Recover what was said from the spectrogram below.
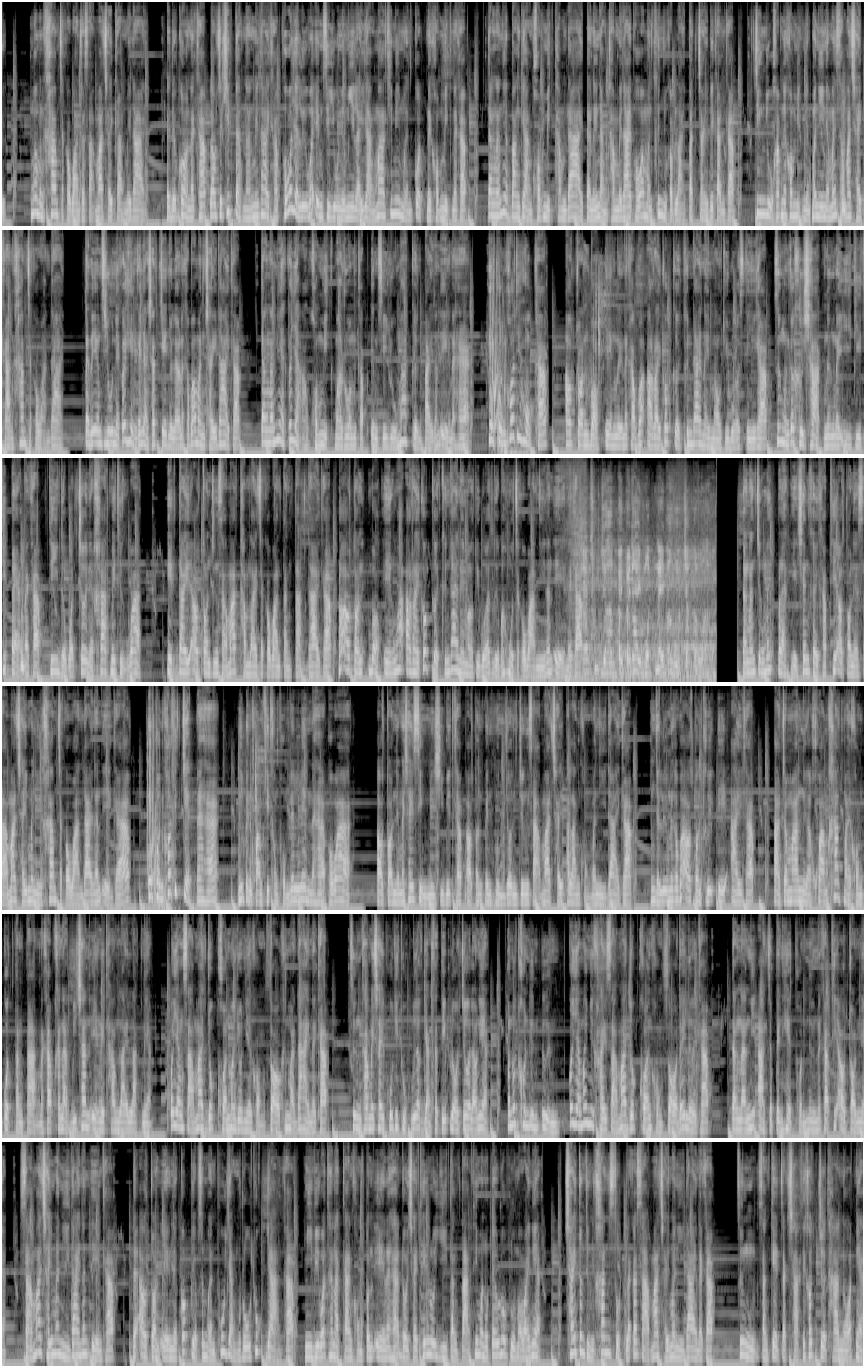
เมื่อมันข้ามจักรวาลจะสามารถใช้การไม่ได้ แต่เดี๋ยวก่อนนะครับ เราจะคิดแบบนั้นไม่ได้ครับ เพราะว่าอย่าลืมว่า MCU เนี่ยมีหลายอย่างมากที่ไม่เหมือนกฎในคอมิกนะครับดังนั้นเนี่ยบางอย่างคอมิกทำได้ แต่ในหนังทำไม่ได้ เพราะว่ามันขึ้นอยู่กับหลายปัจจัยด้วยกันครับจริงอยู่ครับในคอมิกเนี่ยมณีเนี่ยไม่สามารถใช้การข้ามจักรวาลได้ แต่ใน MCU เนี่ยก็เห็นกันอย่างชัดเจนอยู่แล้วนะครับว่ามันใช้ได้ครับ ดังนั้นเนี่ยก็อย่าเอาคอมิกมารวมกับ MCU มากเกินไปนั่นเองนะฮะเหตุผลข้อที่ 6 ครับ อาตรอนบอกเองเลยนะครับว่าอะไรก็เกิดขึ้นได้ในมัลติเวิร์สนี้ครับ ซึ่งมันก็คือฉากหนึ่งใน EP ที่ 8 นะครับ ที่ The Watcher เนี่ยคาดไม่ถึงว่าเหตุใดเอาตอนจึงสามารถทำลายจักรวาลต่างๆ ได้ครับ เพราะเอาตอนบอกเองว่าอะไรก็เกิดขึ้นได้ในมัลติเวิร์สหรือพหูจักรวาลนี้นั่นเองนะครับแต่ทุกอย่างเป็นไปได้หมดในพหูจักรวาลดังนั้นจึงไม่แปลกอีกเช่นเคยครับ ที่เอาตอนเนี่ยสามารถใช้มณีข้ามจักรวาลได้นั่นเองครับเหตุผลข้อที่7นะฮะ นี่เป็นความคิดของผมเล่นๆนะฮะเพราะว่าเอาตอนเนี่ยไม่ใช่สิ่งมีชีวิตครับเอาตอนเป็นหุ่นยนต์จึงสามารถใช้พลังของมณีได้ครับอย่าลืมนะครับว่าเอาตอนคือ AI ครับอาจจะมาเหนือความคาดหมายของกฎต่างๆนะครับขนาดวิชั่นเองในไทม์ไลน์หลักเนี่ยก็ยังสามารถยกค้อนมาโยเนียของตอขึ้นมาได้นะครับซึ่งถ้าไม่ใช่ผู้ที่ถูกเลือกอย่างสตีฟโรเจอร์แล้วเนี่ยมนุษย์คนอื่นๆ ก็ยังไม่มีใครสามารถยกค้อนของซอได้เลยครับ ดังนั้นนี่อาจจะเป็นเหตุผลหนึ่งนะครับที่อัลตรอนเนี่ยสามารถใช้มณีได้นั่นเองครับและอัลตรอนเองเนี่ยก็เปรียบเสมือนผู้อย่างรู้ทุกอย่างครับ มีวิวัฒนาการของตนเองนะฮะ โดยใช้เทคโนโลยีต่างๆ ที่มนุษย์ได้รวบรวมเอาไว้เนี่ย ใช้จนถึงขั้นสุดและก็สามารถใช้มณีได้นะครับ ซึ่งสังเกตจากฉากที่เขาเจอธานอสเนี่ย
